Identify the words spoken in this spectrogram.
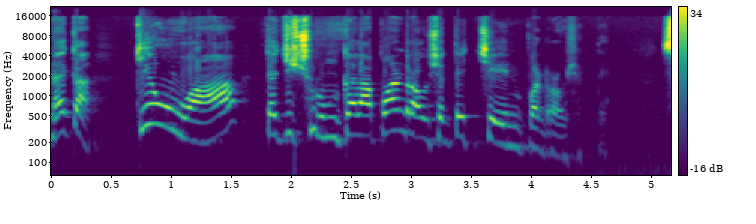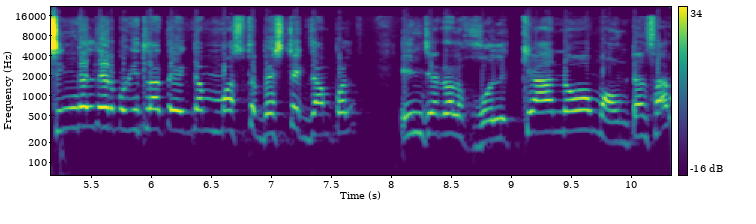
नाही का? किंवा त्याची शृंखला पण राहू शकते चेन पण राहू शकते. सिंगल जर बघितला तर एकदम मस्त best example in general volcano mountains are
